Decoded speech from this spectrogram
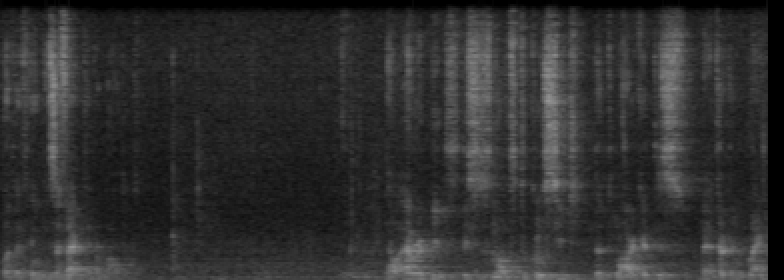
what I think is effective about it. Now I repeat, this is not to concede that market is better than plan.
